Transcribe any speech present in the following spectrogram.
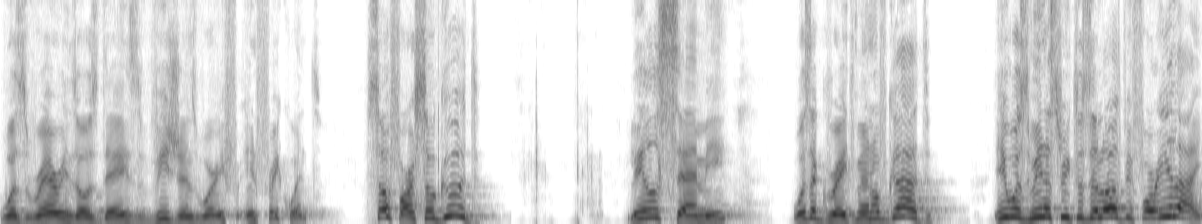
was rare in those days. Visions were infrequent. So far, so good. Little Sammy was a great man of God. He was ministering to the Lord before Eli.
